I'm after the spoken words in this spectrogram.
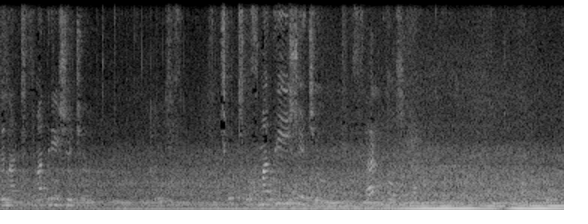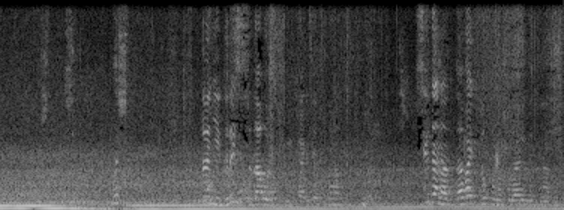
Сына, смотри еще что. Смотри еще что. С картошкой. Пошли. Да они грызть с удовольствием хотят. но всегда надо давать только натуральный продукт.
